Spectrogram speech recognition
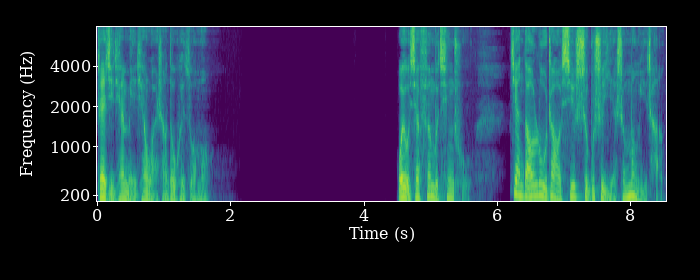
这几天每天晚上都会做梦，我有些分不清楚，见到陆兆熙是不是也是梦一场？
